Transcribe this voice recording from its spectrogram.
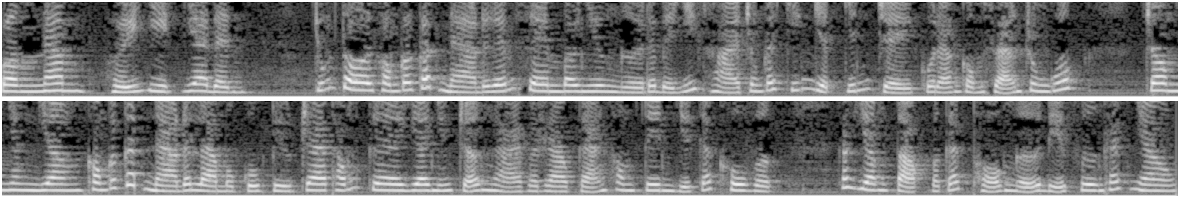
Phần 5. Hủy diệt gia đình Chúng tôi không có cách nào để đếm xem bao nhiêu người đã bị giết hại trong các chiến dịch chính trị của Đảng Cộng sản Trung Quốc. Trong nhân dân, không có cách nào để làm một cuộc điều tra thống kê do những trở ngại và rào cản thông tin giữa các khu vực, các dân tộc và các thổ ngữ địa phương khác nhau.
